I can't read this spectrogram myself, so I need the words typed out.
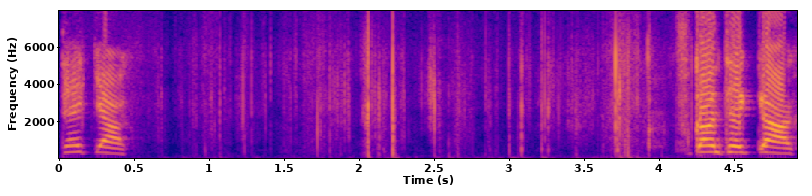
Tekrar. Furkan tekrar.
